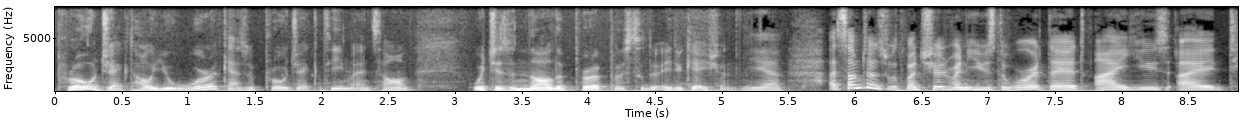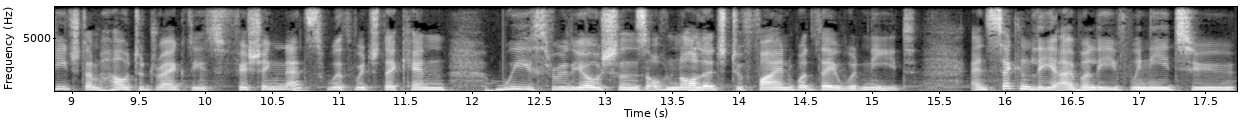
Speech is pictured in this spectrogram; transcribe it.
project? How you work as a project team and so on which is another purpose to the education. Yeah, I sometimes with my children use the word that I use. I teach them how to drag these fishing nets with which they can weave through the oceans of knowledge to find what they would need. And secondly, I believe we need to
